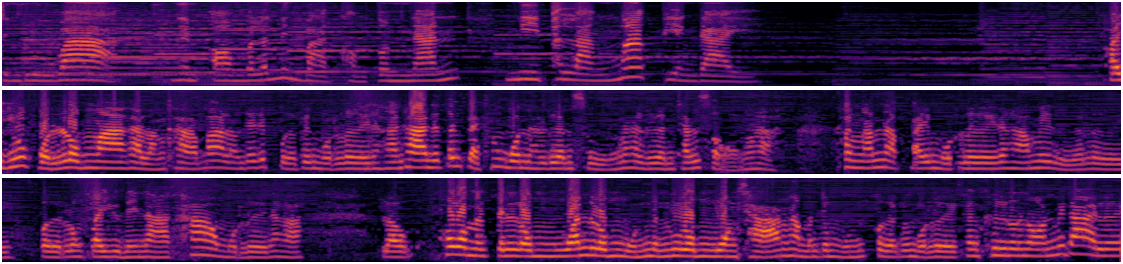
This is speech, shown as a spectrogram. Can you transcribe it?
จึงรู้ว่า เงินออมวันละหนึ่งบาทของตนนั้น มีพลังมากเพียงใด พายุฝนลมมาค่ะหลังคาบ้านเราได้ได้เปิดไปหมดเลยนะคะทานเนี่ยตั้งแต่ข้างบนน่ะเรือนสูงนะคะเรือนชั้นสองค่ะข้างนั้นน่ะไปหมดเลยนะคะ ไม่เหลือเลย เปิดลงไปอยู่ในนาข้าวหมดเลยนะคะ เราเพราะว่ามันเป็นลมม้วนลมหมุนเหมือนลมงวงช้างค่ะ มันจะหมุนเปิดไปหมดเลยกลางคืนเรานอนไม่ได้เลย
